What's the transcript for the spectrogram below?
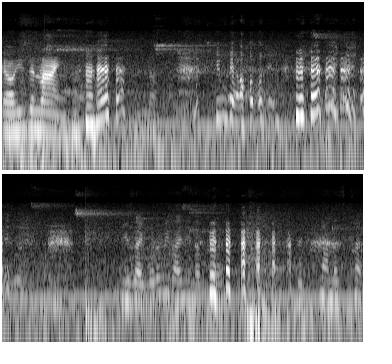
Oh, he's in line. I. He went all the way. He's like, what are we lining up for? He's like, come on, let's cut.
